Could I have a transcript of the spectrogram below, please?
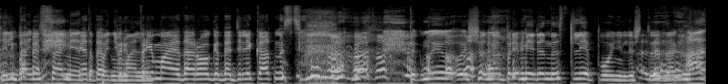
Либо они сами это понимали? прямая дорога до деликатности. Так мы еще на примере Нестле поняли, что иногда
